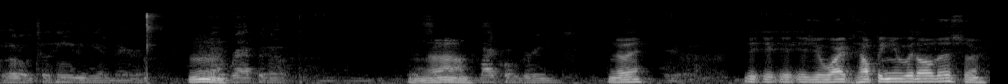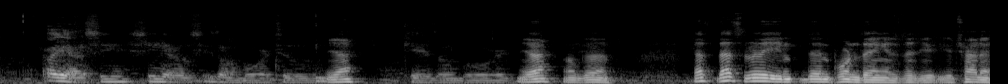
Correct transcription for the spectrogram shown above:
a little tahini in there. And I Mm. wrap it up. in Wow. some microgreens. Really? Yeah. Is your wife helping you with all this, or Oh yeah, she she uh, she's on board too. yeah? Kids on board. Yeah. Oh, good. That's that's really the important thing is that you you try to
